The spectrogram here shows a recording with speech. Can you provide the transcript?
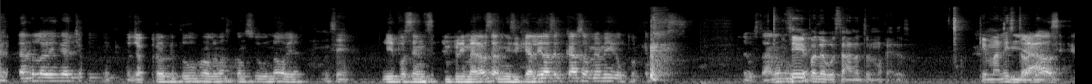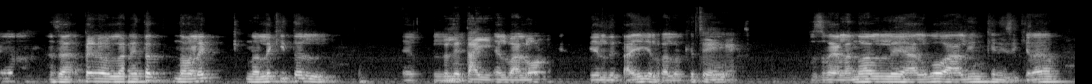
bien gacho, pues yo creo que tuvo problemas con su novia. Sí. Y pues en, en primera, o sea, ni siquiera le iba a hacer caso a mi amigo porque pues, le gustaban las Sí, mujeres. pues le gustaban otras mujeres. Qué mala historia. ya, o sea, que, o sea, pero la neta, no le, no le quito el, el, El detalle. el valor, el detalle y el valor que Sí, tuvo, pues regalándole algo a alguien que ni siquiera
